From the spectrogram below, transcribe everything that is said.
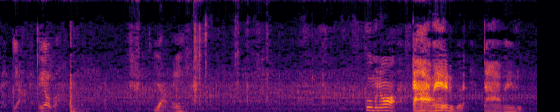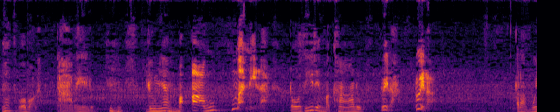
မယ်ပြမယ်ဘယ်ရောက်ပါပြမယ်ကိုမနောကဒါပဲလို့ပြောလိုက်ဒါပဲလို့နော်သဘောပေါက်လားဒါပဲလို့လူများမအားဘူးမှတ်နေလားတော်သေးတယ်မခံရလို့တွေ့လားတွေ့လား အဲ့ဒါငွေ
